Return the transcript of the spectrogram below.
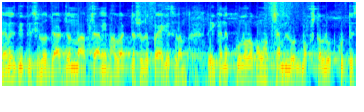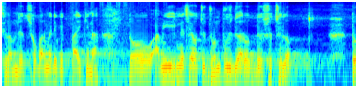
ড্যামেজ দিতেছিল, যার জন্য হচ্ছে আমি ভালো একটা সুযোগ পেয়ে গেছিলাম। তো এখানে কোনো রকম হচ্ছে আমি লুট বক্সটা লুট করতেছিলাম যে সুপার মেডিকেট পাই কিনা। তো আমি এই ম্যাচে হচ্ছে ঝুনপুষ দেওয়ার উদ্দেশ্য ছিল। তো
